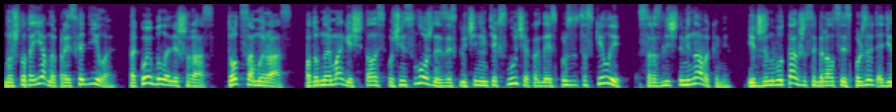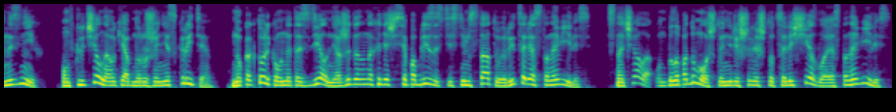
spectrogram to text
Но что-то явно происходило. Такое было лишь раз. Тот самый раз. Подобная магия считалась очень сложной, за исключением тех случаев, когда используются скиллы с различными навыками. И Джинву также собирался использовать один из них. Он включил навыки обнаружения скрытия. Но как только он это сделал, неожиданно находящиеся поблизости с ним статуи рыцаря остановились. Сначала он было подумал, что они решили, что цель исчезла и остановились.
